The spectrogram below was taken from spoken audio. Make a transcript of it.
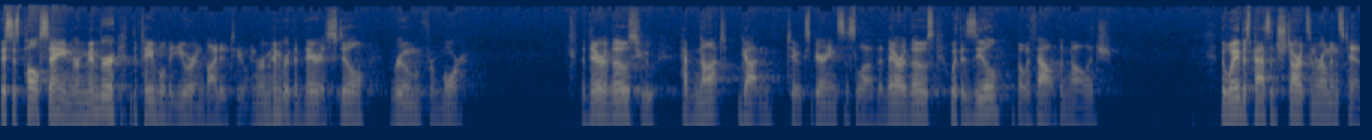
This is Paul saying, remember the table that you are invited to, and remember that there is still room for more. That there are those who have not gotten to experience this love, that there are those with a zeal but without the knowledge. The way this passage starts in Romans 10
